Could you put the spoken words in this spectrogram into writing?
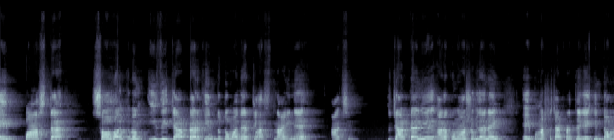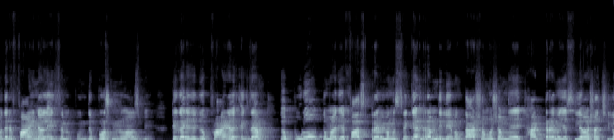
এই পাঁচটা সহজ এবং ইজি চ্যাপ্টার কিন্তু তোমাদের ক্লাস নাইনে আছে। তো চ্যাপ্টার নিয়ে আর কোনো অসুবিধা নেই। এই পাঁচটা চ্যাপ্টার থেকে কিন্তু আমাদের ফাইনাল এক্সামে পর্যন্ত প্রশ্ন আসবে। ঠিক আছে যেহেতু ফাইনাল এক্সাম তো পুরো তোমরা যে ফার্স্ট টার্ম এবং সেকেন্ড টার্ম দিলে এবং তার সঙ্গে সঙ্গে থার্ড টার্মে যে সিলেবাসটা ছিল,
